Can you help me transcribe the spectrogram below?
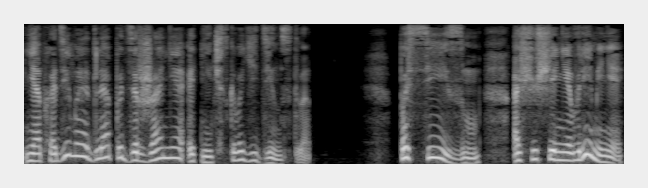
необходимая для поддержания этнического единства. Пассиизм – ощущение времени,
